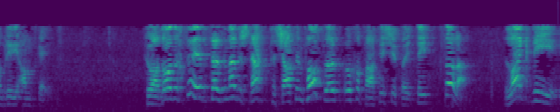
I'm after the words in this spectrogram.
completely unscathed. To Ador the says the Medrash, that's Peshat in Posuk, Uchapatish Yifotzi Sola. Like the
